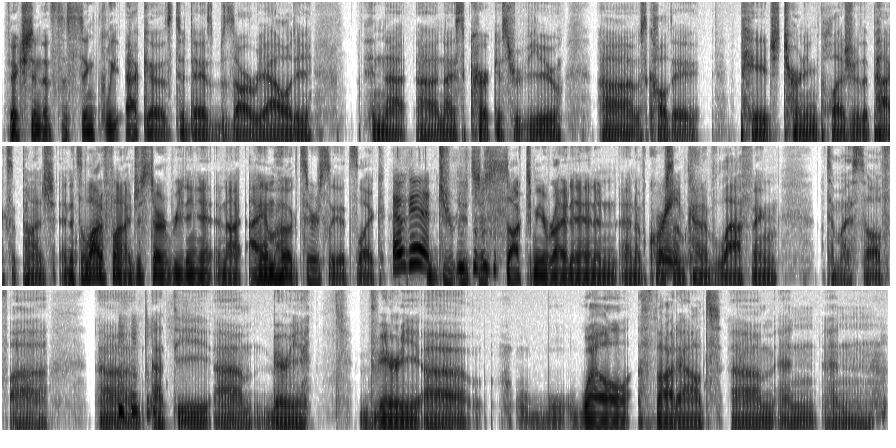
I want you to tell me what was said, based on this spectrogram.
fiction that distinctly echoes today's bizarre reality. In that uh, nice Kirkus review, uh, it was called a page turning pleasure that packs a punch, and it's a lot of fun. I just started reading it, and I, I am hooked. Seriously, it's like oh, good. it just sucked me right in, and and of course Great. I'm kind of laughing to myself uh, uh, at the um, very very uh, well thought out um, and and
